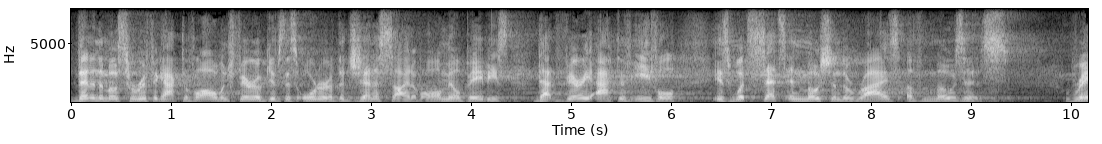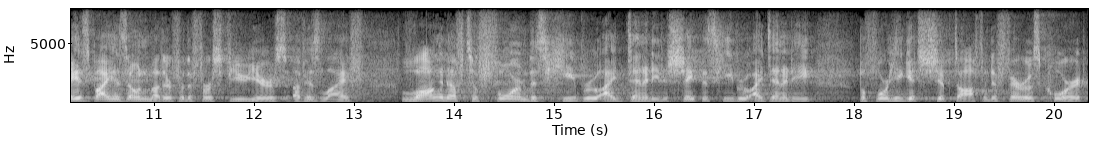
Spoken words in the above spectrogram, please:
Then, in the most horrific act of all, when Pharaoh gives this order of the genocide of all male babies, that very act of evil is what sets in motion the rise of Moses, raised by his own mother for the first few years of his life, long enough to form this Hebrew identity, to shape this Hebrew identity before he gets shipped off into Pharaoh's court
